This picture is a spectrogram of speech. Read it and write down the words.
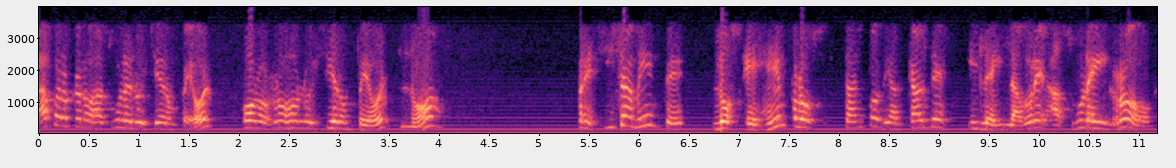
ah, pero que los azules lo hicieron peor, o los rojos lo hicieron peor. No. Precisamente los ejemplos tanto de alcaldes y legisladores azules y rojos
